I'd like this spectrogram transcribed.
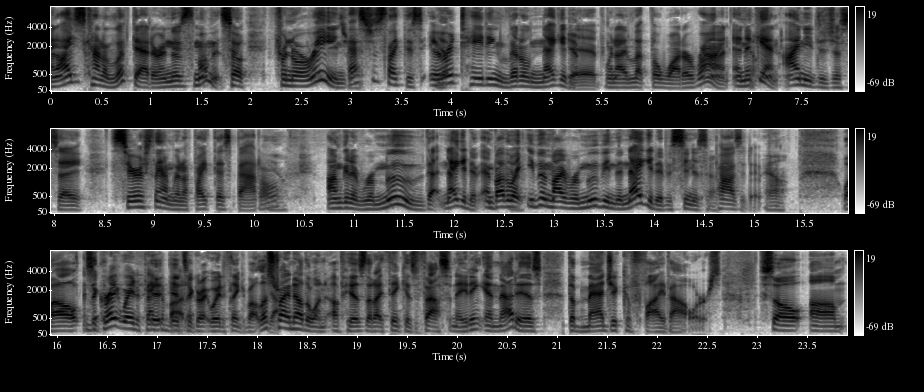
And I just kind of looked at her in this moment. So for Noreen, that's, just like this irritating little negative when I let the water run. And again, I need to just say, seriously, I'm going to fight this battle. I'm going to remove that negative. And by the way, even my removing the negative is seen as a positive. Yeah. Well, It's a great way to think about It's it. a great way to think about. it. Let's try another one of his that I think is fascinating, and that is the magic of five hours. So um,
